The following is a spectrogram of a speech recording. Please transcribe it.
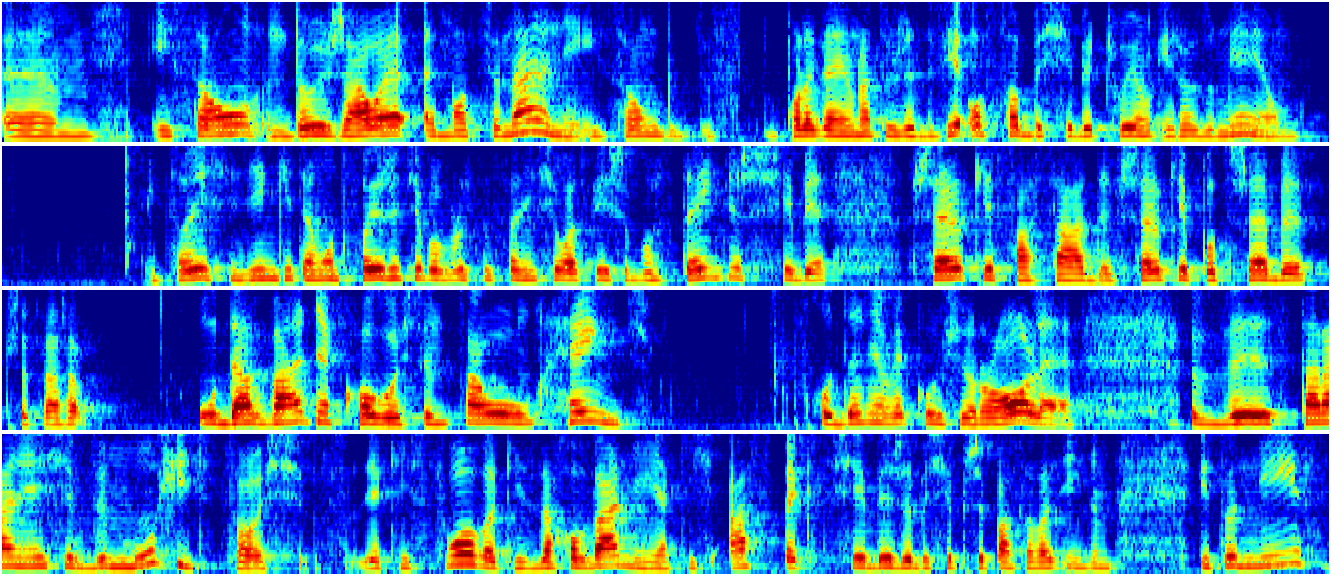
Um, I są dojrzałe emocjonalnie, i są, polegają na tym, że dwie osoby siebie czują i rozumieją. I co jeśli dzięki temu Twoje życie po prostu stanie się łatwiejsze, bo zdejmiesz z siebie wszelkie fasady, wszelkie potrzeby, przepraszam, udawania kogoś, tę całą chęć wchodzenia w jakąś rolę, w staranie się wymusić coś, jakieś słowo, jakieś zachowanie, jakiś aspekt siebie, żeby się przypasować innym. I to nie jest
